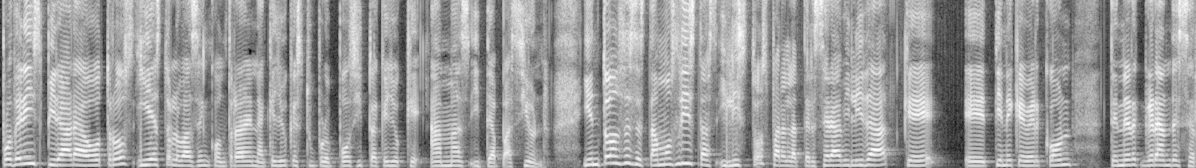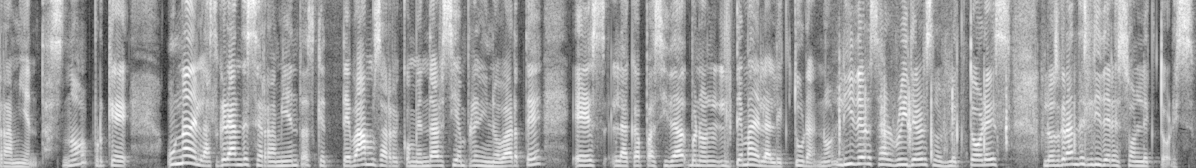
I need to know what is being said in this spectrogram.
poder inspirar a otros y esto lo vas a encontrar en aquello que es tu propósito, aquello que amas y te apasiona. Y entonces estamos listas y listos para la tercera habilidad que eh, tiene que ver con tener grandes herramientas, ¿no? Porque una de las grandes herramientas que te vamos a recomendar siempre en Innovarte es la capacidad, bueno, el tema de la lectura, ¿no? Leaders are readers, los lectores, los grandes líderes son lectores.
